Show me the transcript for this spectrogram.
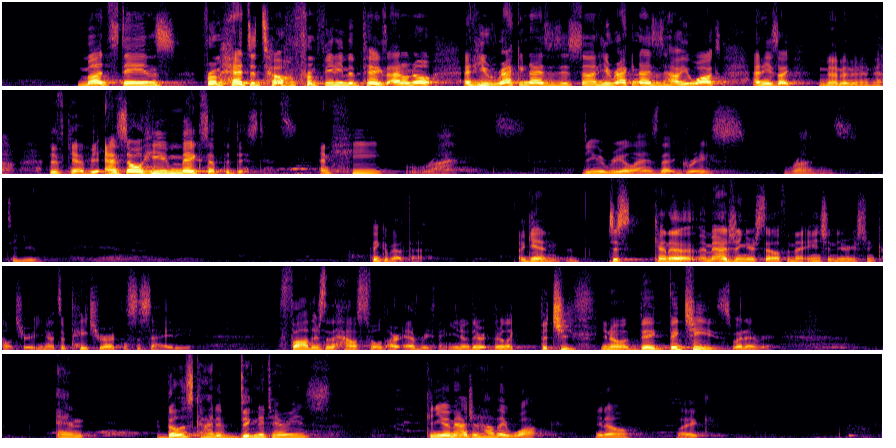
mud stains from head to toe from feeding the pigs. I don't know. And he recognizes his son. He recognizes how he walks. And he's like, no, no, no, no. This can't be. And so he makes up the distance and he runs. Do you realize that grace runs to you? Think about that. Again, just kind of imagining yourself in that ancient Near Eastern culture. You know, it's a patriarchal society. Fathers of the household are everything. You know, they're, they're like the chief, you know, big, big cheese, whatever. And those kind of dignitaries, can you imagine how they walk? You know, like,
